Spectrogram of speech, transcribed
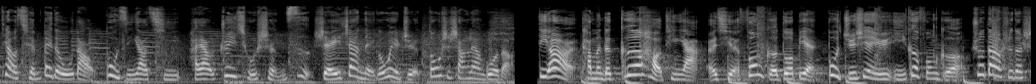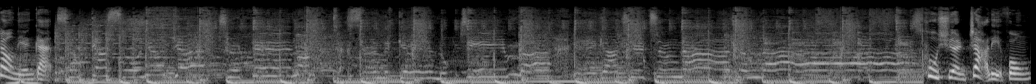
翻跳前辈的舞蹈不仅要齐，还要追求神似，谁站哪个位置都是商量过的。第二，他们的歌好听呀，而且风格多变，不局限于一个风格。出道时的少年感，酷炫炸裂风。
